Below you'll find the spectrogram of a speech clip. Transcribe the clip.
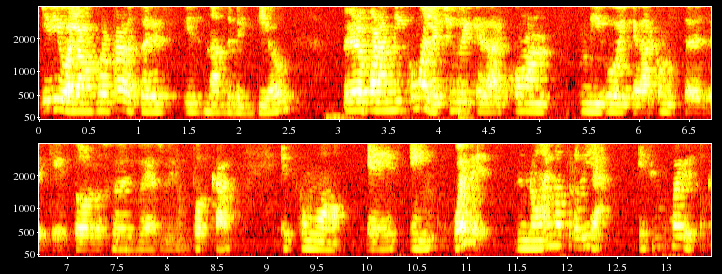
y digo, a lo mejor para ustedes is not the big deal, pero para mí como el hecho de quedar conmigo y quedar con ustedes de que todos los jueves voy a subir un podcast, es como, es en jueves, no en otro día, es en jueves, ¿ok?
